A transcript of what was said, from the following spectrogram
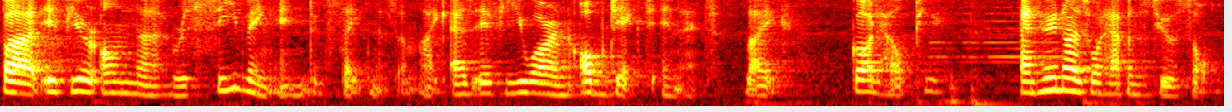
But if you're on the receiving end of Satanism, like as if you are an object in it, like God help you, and who knows what happens to your soul,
